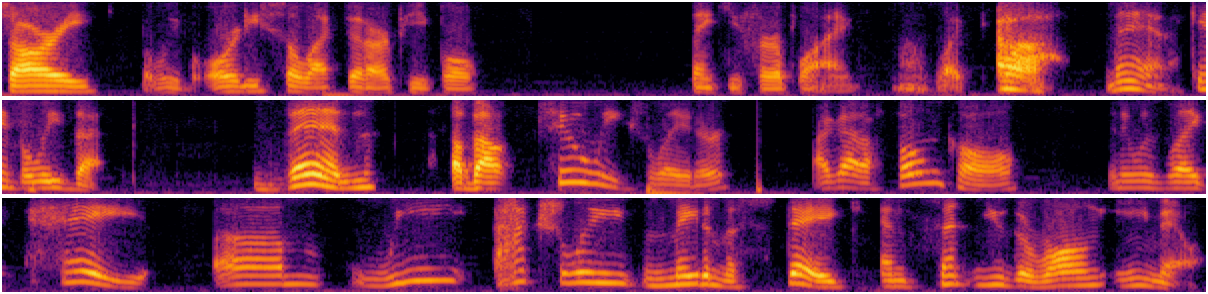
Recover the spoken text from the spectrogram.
sorry, but we've already selected our people. Thank you for applying." I was like, "Ah, man, I can't believe that." Then about two weeks later, I got a phone call, and it was like, "Hey, um, we actually made a mistake and sent you the wrong email.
